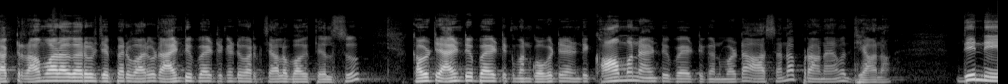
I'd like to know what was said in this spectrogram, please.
డాక్టర్ రామారావు గారు కూడా చెప్పారు వారు కూడా యాంటీబయాటిక్ అంటే వారికి చాలా బాగా తెలుసు. కాబట్టి యాంటీబయాటిక్ మనకు ఒకటే అండి కామన్ యాంటీబయాటిక్ అనమాట ఆసన ప్రాణాయామ ధ్యాన. దీన్ని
